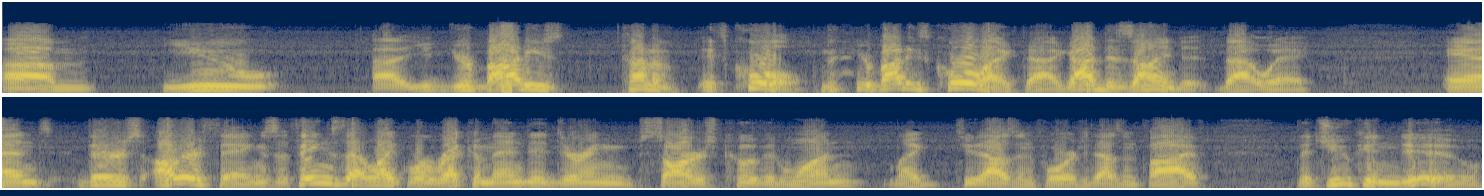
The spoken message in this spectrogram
Um, you, uh, you, your body's kind of it's cool. your body's cool like that. God designed it that way. And there's other things, the things that like were recommended during SARS-CoV-1, like 2004, 2005, that you can do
